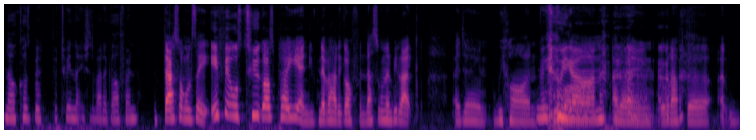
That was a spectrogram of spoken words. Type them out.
No, because be- between that you should have had a girlfriend. That's what I'm gonna say. If it was two girls per year and you've never had a girlfriend, that's gonna be like, I don't, we can't, We- we, can't. I don't. We're gonna have to um,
